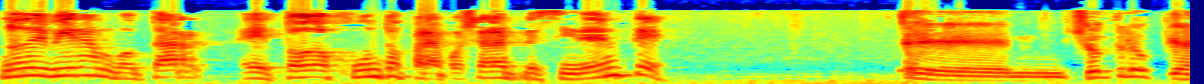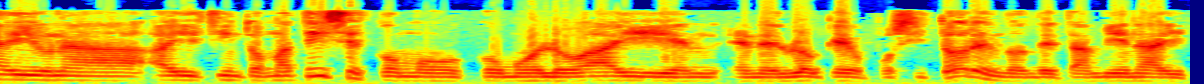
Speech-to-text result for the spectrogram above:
¿no debieran votar eh, todos juntos para apoyar al presidente? Eh, yo creo que hay una hay distintos matices como como lo hay en, en el bloque opositor en donde también hay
